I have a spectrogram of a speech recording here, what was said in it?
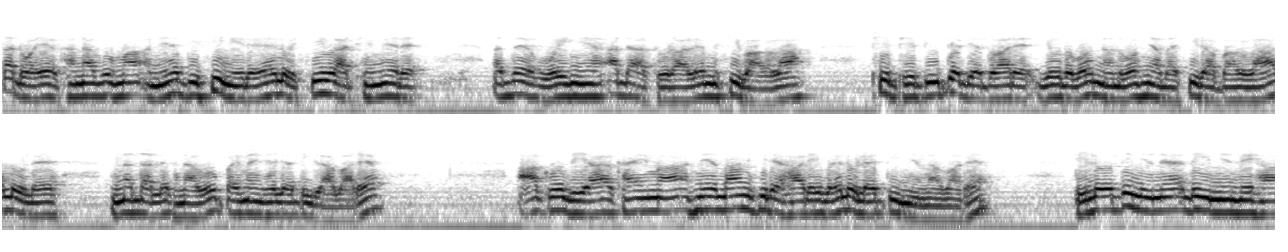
တတ်တော်ရဲ့ခန္ဓာကိုယ်မှာအမြဲတည်ရှိနေတယ်လို့ရှင်းကထင်ခဲ့တဲ့အသက်ဝိညာဉ်အတ္တဆိုတာလည်းမရှိပါကလားဖြစ်ဖြစ်ပြီးပြက်ပြက်သွားတဲ့ယုတ်သဘောနံသဘောမျှတာရှိတာပါကလားလို့လည်းအနတ္တလက္ခဏာကိုပိုင်ပိုင်ခြားခြားသိလာပါတယ်အာကုဇရာအခိုင်မှာအနှစ်သားမရှိတဲ့ဟာတွေပဲလို့လည်းသိမြင်လာပါတယ်ဒီလိုသိမြင်တဲ့အသိမြင်တွေဟာ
